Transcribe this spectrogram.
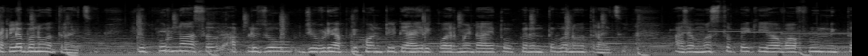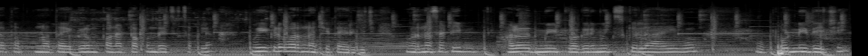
चकल्या बनवत राहायचं. हे पूर्ण असं आपलं जो जेवढी आपली क्वांटिटी आहे रिक्वायरमेंट आहे तोपर्यंत बनवत राहायचं. अशा मस्तपैकी ह्या वाफळून निघतात आपण. आता हे गरम पाण्यात टाकून द्यायचं चकल्या. व इकडे वरणाची तयारी घ्यायची. वरणासाठी हळद मीठ वगैरे मिक्स केलं आहे व फोडणी द्यायची.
